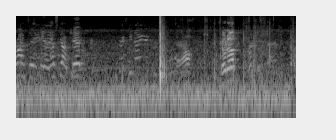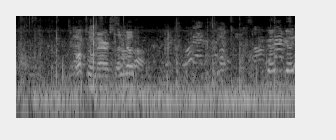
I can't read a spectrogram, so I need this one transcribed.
runs in here. Let's go, kid. Go up. Talk to him, Maris. Let him know. Good, you good.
